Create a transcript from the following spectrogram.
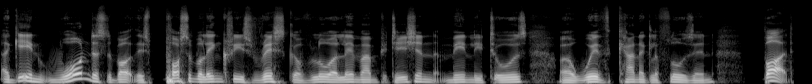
again warned us about this possible increased risk of lower limb amputation, mainly toes, uh, with canagliflozin, but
